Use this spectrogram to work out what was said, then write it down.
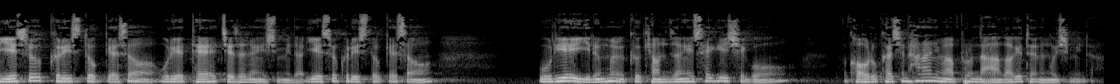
예수 그리스도께서 우리의 대제사장이십니다. 예수 그리스도께서 우리의 이름을 그 견장에 새기시고 거룩하신 하나님 앞으로 나아가게 되는 것입니다.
